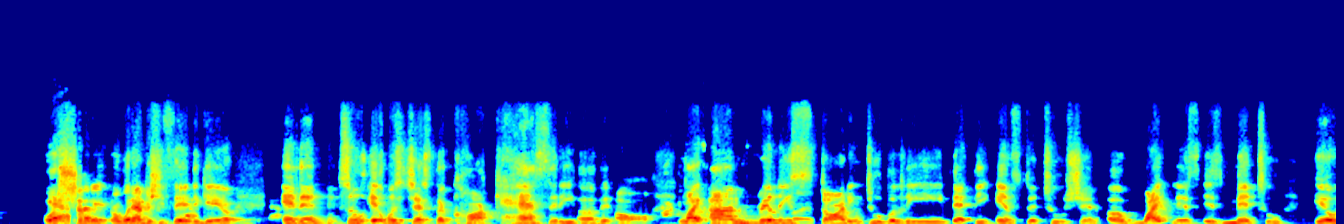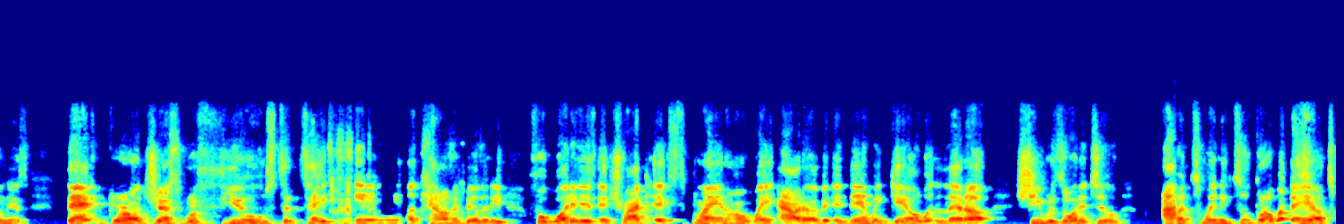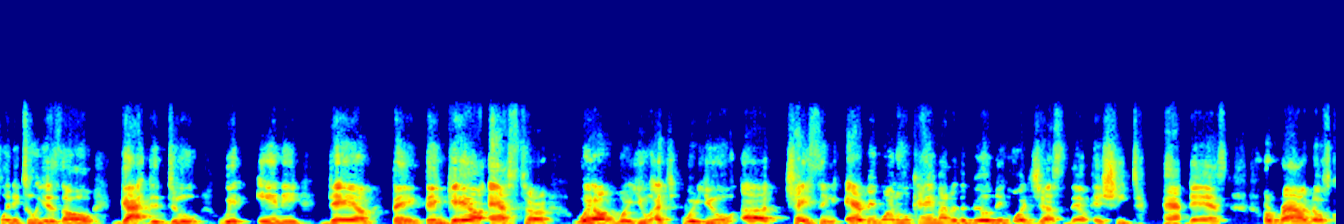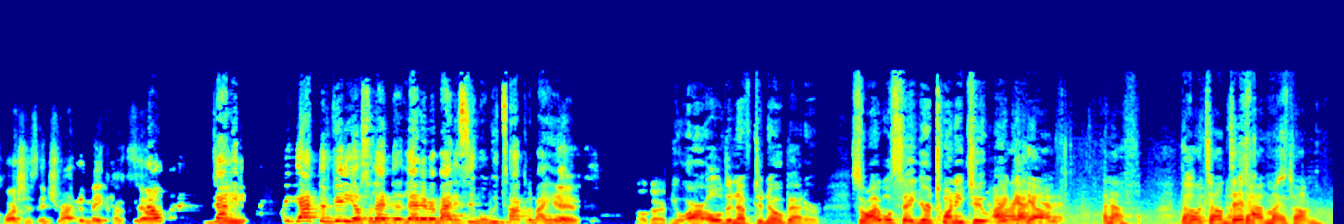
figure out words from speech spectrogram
or yeah. shut it or whatever she said yeah. to Gayle. And then two, it was just the carcassity of it all. Like I'm really right. starting to believe that the institution of whiteness is mental illness. That girl just refused to take any accountability for what it is and tried to explain her way out of it. And then when Gayle wouldn't let up, she resorted to, I'm a 22 girl. What the hell 22 years old got to do with any damn thing? Then Gayle asked her, "Well, were you uh, were you uh, chasing everyone who came out of the building or just them?" And she tap danced around those questions and tried to make herself. You know, we got the video, so let the, let everybody see what we're talking about here. Yes. Okay. You are old enough to know better. So I will say you're 22. I get it. Enough. The hotel Enough. did have my phone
